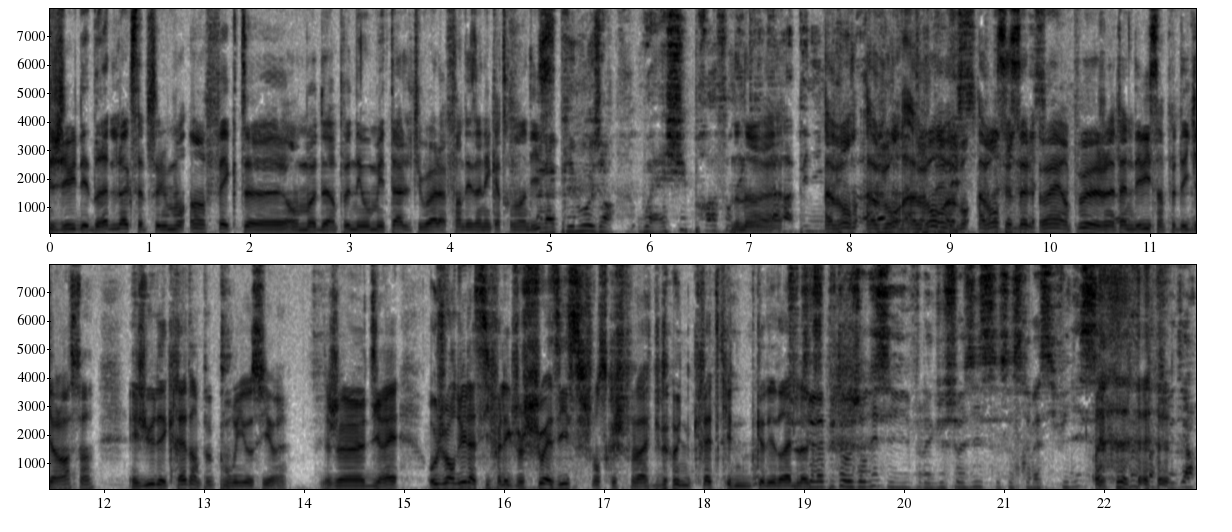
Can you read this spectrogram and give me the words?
j'ai eu des dreadlocks absolument infects euh, en mode un peu néo-metal, tu vois, à la fin des années 90. Elle a appelé moi genre ouais je suis prof on Non, est non, euh, à Avant, avant, avant, avant, avant, c'est ça. Ouais, un peu Jonathan Davis, un peu dégueulasse. Hein. Et j'ai eu des crêtes un peu pourries aussi. Ouais. Je dirais aujourd'hui là, s'il fallait que je choisisse, je pense que je ferais plutôt une crête qu'une- que des Je dreadlocks. dirais plutôt aujourd'hui s'il fallait que je choisisse ce serait la syphilis je veux dire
